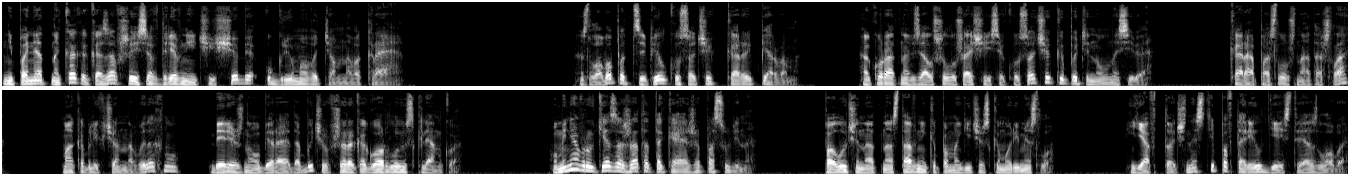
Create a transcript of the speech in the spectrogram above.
непонятно как оказавшееся в древней чищобе угрюмого темного края. Злоба подцепил кусочек коры первым. Аккуратно взял шелушащийся кусочек и потянул на себя. Кора послушно отошла, маг облегченно выдохнул, бережно убирая добычу в широкогорлую склянку, у меня в руке зажата такая же посудина. Получена от наставника по магическому ремеслу. Я в точности повторил действия злоба.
